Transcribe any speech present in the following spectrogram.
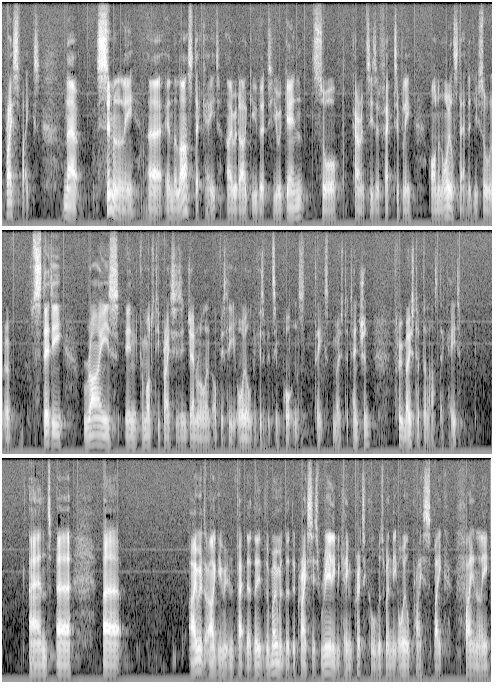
the price spikes. Now, similarly, uh, in the last decade, I would argue that you again saw currencies effectively on an oil standard. You saw a steady rise in commodity prices in general, and obviously oil, because of its importance, takes most attention through most of the last decade. And uh, uh, I would argue, in fact, that the, the moment that the crisis really became critical was when the oil price spike finally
